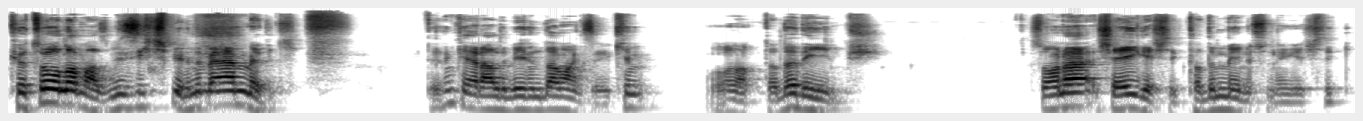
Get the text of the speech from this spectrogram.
kötü olamaz. Biz hiçbirini beğenmedik. Dedim ki herhalde benim damak zevkim o noktada değilmiş. Sonra şeye geçtik. Tadım menüsüne geçtik.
